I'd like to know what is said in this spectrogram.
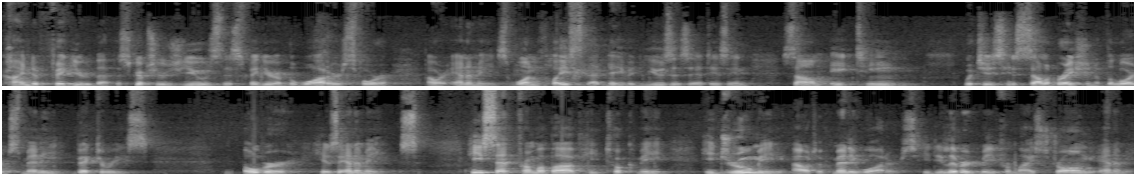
kind of figure that the scriptures use, this figure of the waters for our enemies. One place that David uses it is in Psalm 18, which is his celebration of the Lord's many victories over his enemies. He sent from above, he took me, he drew me out of many waters. He delivered me from my strong enemy,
